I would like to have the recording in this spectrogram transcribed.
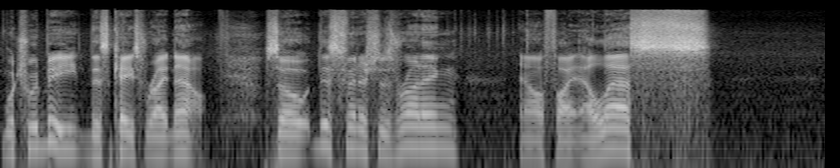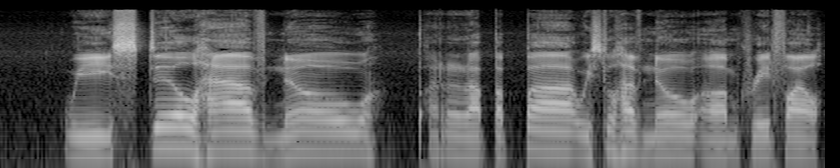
which would be this case right now. So this finishes running. Now if I ls, we still have no we still have no um, create file,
